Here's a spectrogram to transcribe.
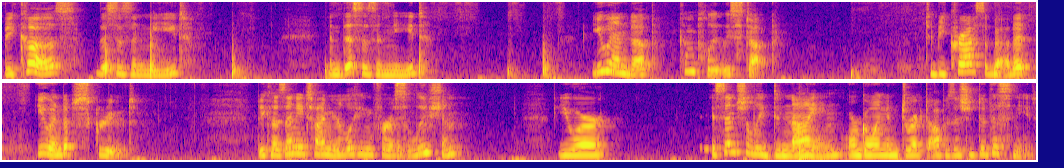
Because this is a need, and this is a need, you end up completely stuck. To be crass about it, you end up screwed. Because anytime you're looking for a solution, you are essentially denying or going in direct opposition to this need,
